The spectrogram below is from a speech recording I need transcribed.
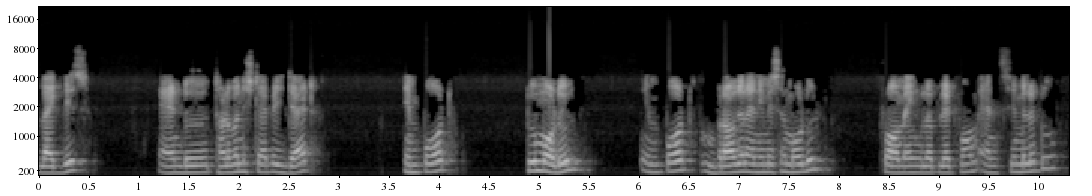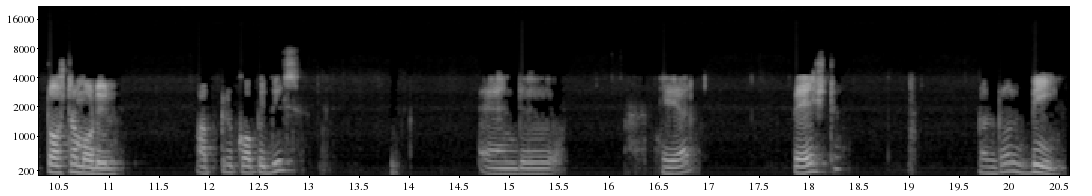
like this and uh, third one step is that import two module import browser animation module from angular platform and similar to toaster module. After copy this and uh, here paste control B.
